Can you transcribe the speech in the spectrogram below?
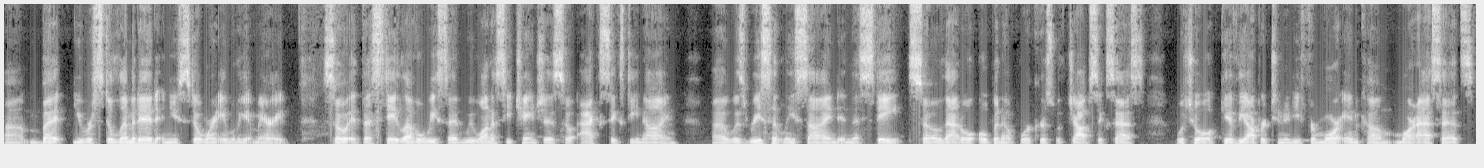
um, but you were still limited and you still weren't able to get married. So at the state level we said we want to see changes. So act 69 uh, was recently signed in the state. So that will open up workers with job success, which will give the opportunity for more income, more assets,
